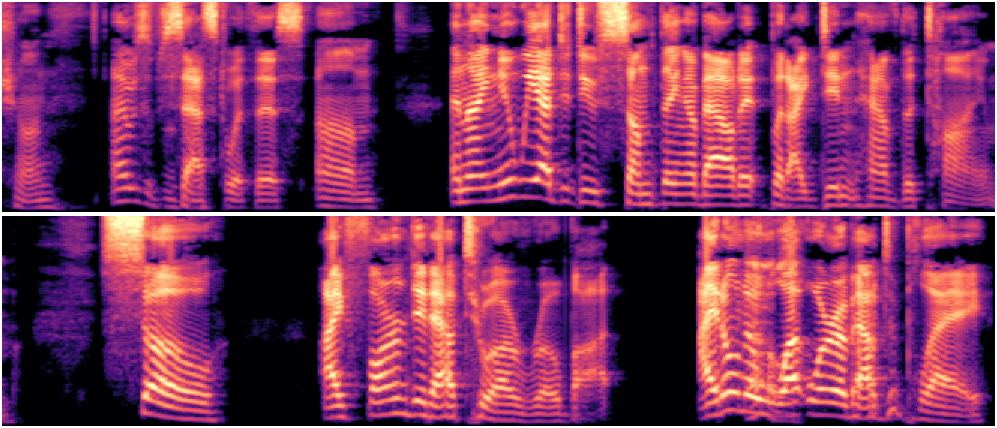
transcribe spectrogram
Sean. I was obsessed with this. Um, and I knew we had to do something about it, but I didn't have the time. So I farmed it out to our robot. I don't know Oh. what we're about to play,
